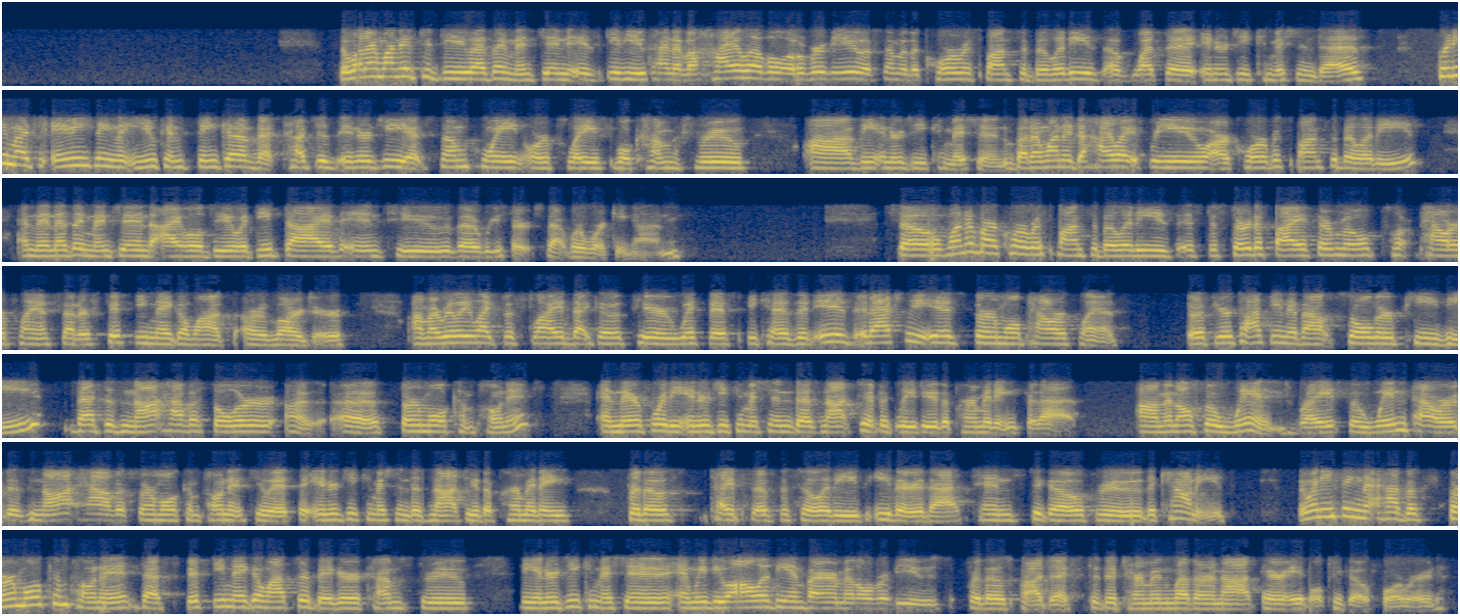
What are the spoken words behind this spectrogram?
So what I wanted to do, as I mentioned, is give you kind of a high level overview of some of the core responsibilities of what the Energy Commission does. Pretty much anything that you can think of that touches energy at some point or place will come through uh, the Energy Commission. But I wanted to highlight for you our core responsibilities. And then as I mentioned, I will do a deep dive into the research that we're working on. So one of our core responsibilities is to certify thermal power plants that are 50 megawatts or larger. Um, I really like the slide that goes here with this because it is, it actually is thermal power plants. So if you're talking about solar PV, that does not have a solar uh, thermal component, and therefore the Energy Commission does not typically do the permitting for that. Um, and also wind, right? So wind power does not have a thermal component to it. The Energy Commission does not do the permitting for those types of facilities either. That tends to go through the counties. So anything that has a thermal component that's 50 megawatts or bigger comes through the Energy Commission, and we do all of the environmental reviews for those projects to determine whether or not they're able to go forward.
